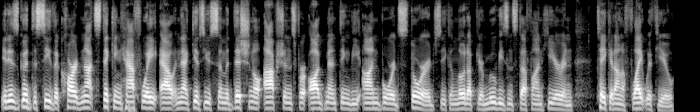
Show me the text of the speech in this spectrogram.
it is good to see the card not sticking halfway out and that gives you some additional options for augmenting the onboard storage so you can load up your movies and stuff on here and take it on a flight with you.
